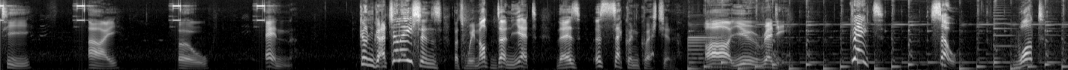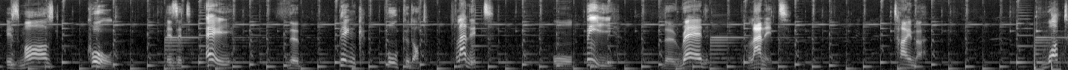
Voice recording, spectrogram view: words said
T I O N. Congratulations! But we're not done yet. There's a second question. Are you ready? Great! So, what is Mars called? Is it A, the pink polka dot planet, or B, the red planet? Timer. What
